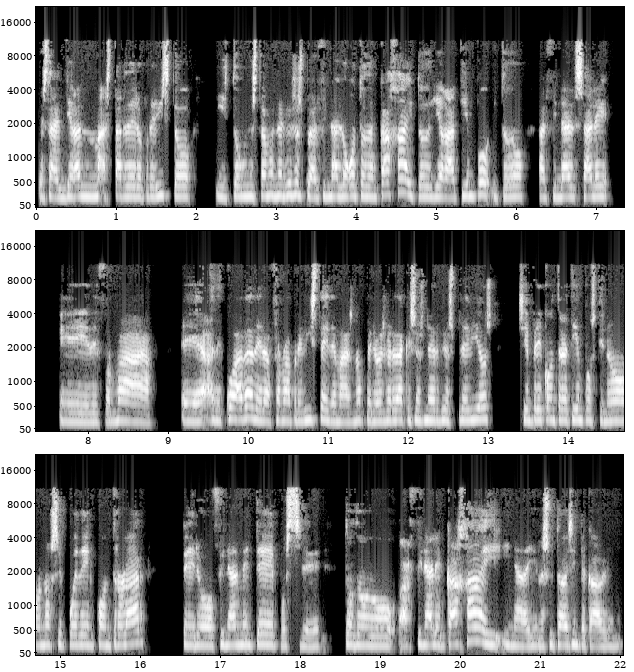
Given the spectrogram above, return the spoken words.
o sea, llegan más tarde de lo previsto y todo el mundo estamos nerviosos, pero al final luego todo encaja y todo llega a tiempo y todo al final sale eh, de forma eh, adecuada, de la forma prevista y demás, ¿no? Pero es verdad que esos nervios previos siempre contratiempos que no, no se pueden controlar, pero finalmente, pues eh, todo al final encaja y, y, nada, y el resultado es impecable. ¿no?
